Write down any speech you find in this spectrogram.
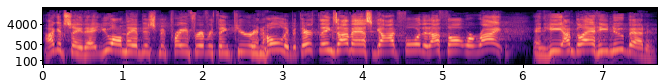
I can say that. You all may have just been praying for everything pure and holy, but there are things I've asked God for that I thought were right, and he, I'm glad he knew better.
